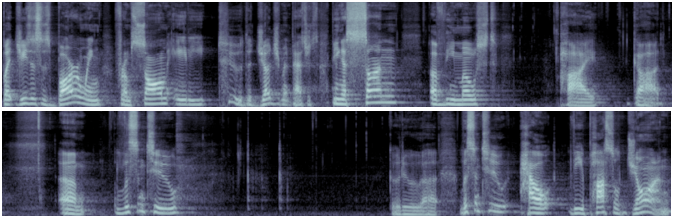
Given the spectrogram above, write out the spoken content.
But Jesus is borrowing from Psalm 82, the judgment passage, being a son of the Most High God. Um, listen to, go to, uh, listen to how the Apostle John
